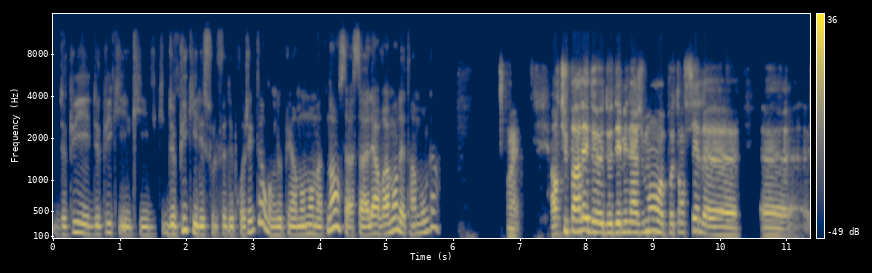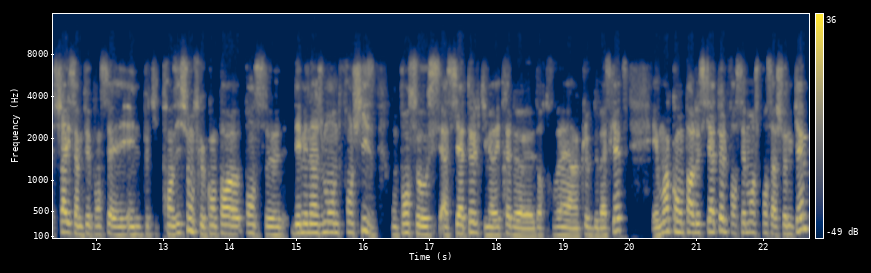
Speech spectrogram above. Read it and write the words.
depuis, depuis qu'il est sous le feu des projecteurs. Donc, depuis un moment maintenant, ça, a l'air vraiment d'être un bon gars. Ouais. Alors, tu parlais de, déménagement potentiel. Euh, euh, ça me fait penser à une petite transition, parce que quand on pense déménagement de franchise, on pense à Seattle qui mériterait de, de, retrouver un club de basket. Et moi, quand on parle de Seattle, forcément, je pense à Sean Kemp,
